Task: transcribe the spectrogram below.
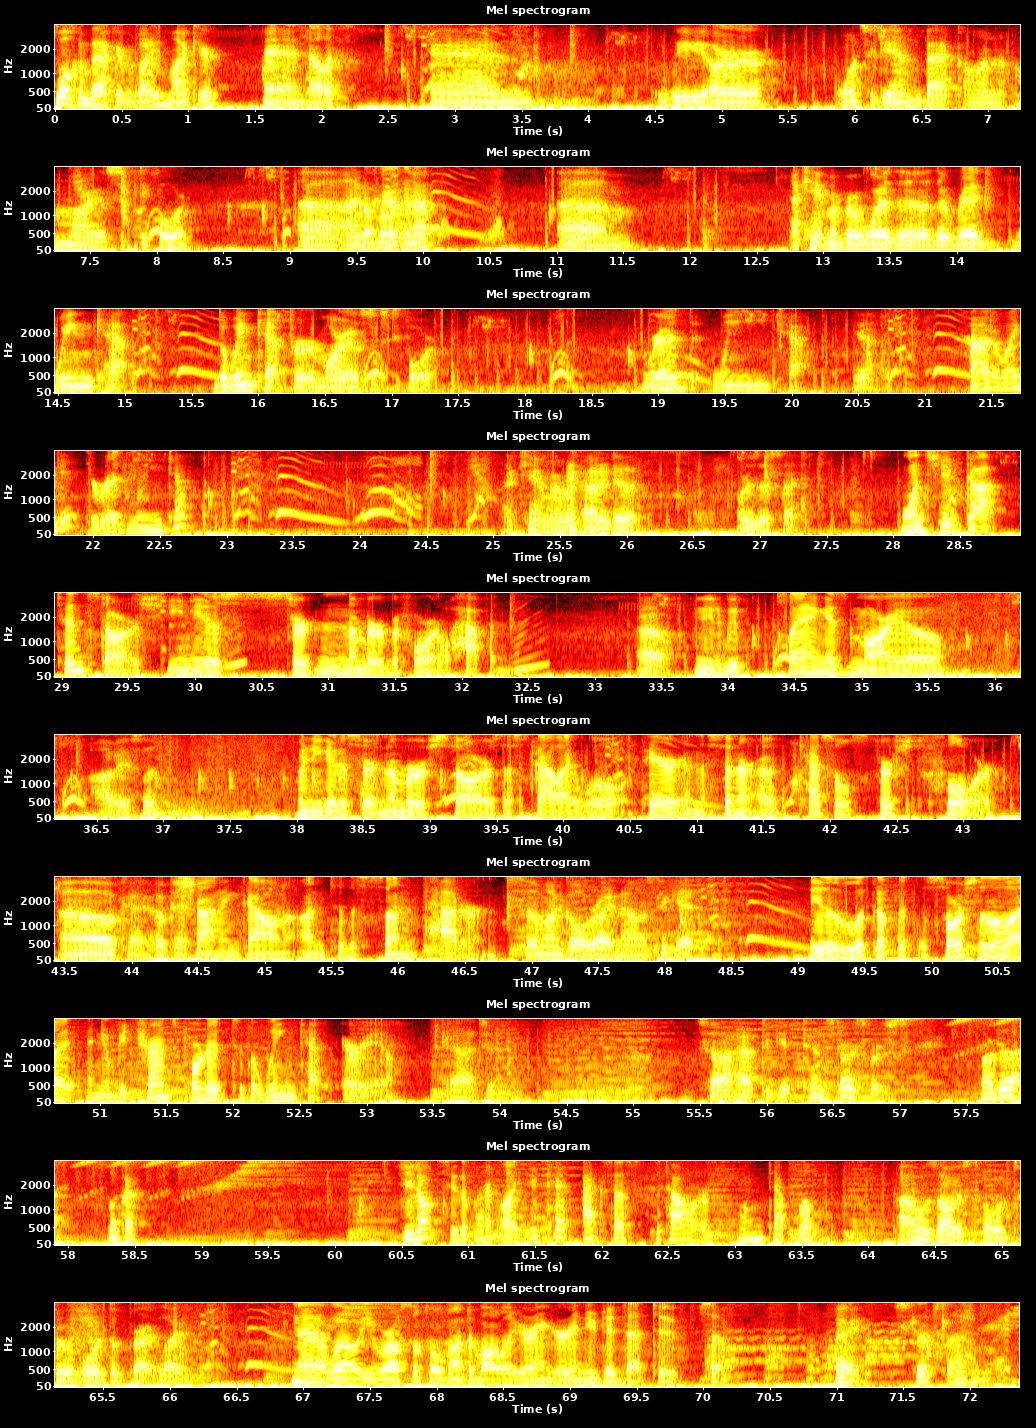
Welcome back, everybody. Mike here, And Alex. and we are once again back on Mario 64. Uh, I'm we're looking currently- Um, I can't remember where the the red wing cap, the wing cap for Mario 64. Red wing cap. Yeah, How do I get the red wing cap? I can't remember how to do it. What does it say? Once you've got 10 stars, you need a certain number before it'll happen. Oh, You need to be playing as Mario. obviously. When you get a certain number of stars, a skylight will appear in the center of the castle's first floor, Oh, okay, okay. shining down onto the sun pattern. So my goal right now is to get. You look up at the source of the light, and you'll be transported to the wing cap area. Gotcha. So I have to get 10 stars first. I'll do that. Okay. If you don't see the bright light, you can't access the tower wing cap level. I was always told to avoid the bright light. Nah, well, you were also told not to bottle your anger, and you did that too. So, Hey, slip slide away.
